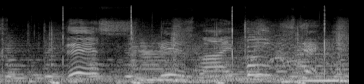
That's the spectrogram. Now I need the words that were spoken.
This is my boomstick.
